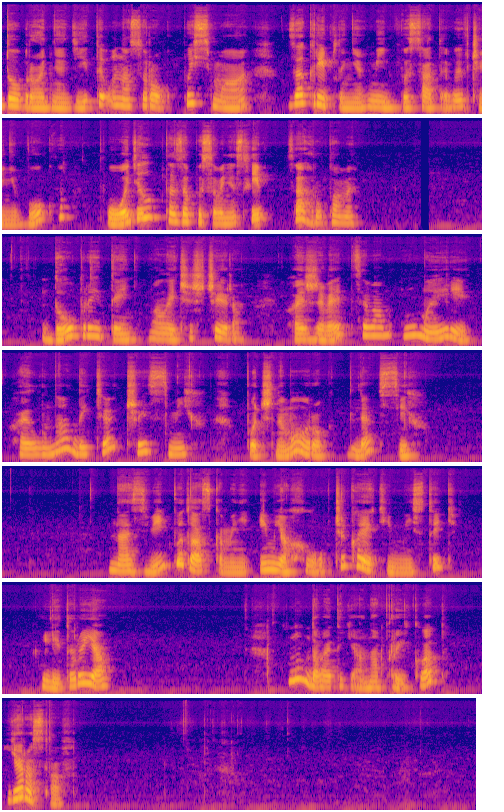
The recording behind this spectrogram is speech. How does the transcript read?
Доброго дня, діти! У нас урок письма, закріплення вмінь писати вивчені букви, поділ та записування слів за групами. Добрий день, малече щира! Хай живеться вам у мирі, хай луна дитячий сміх. Почнемо урок для всіх. Назвіть, будь ласка, мені ім'я хлопчика, який містить літеру Я. Ну, давайте я, наприклад, Ярослав.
